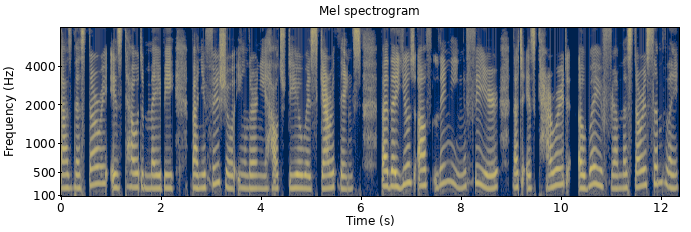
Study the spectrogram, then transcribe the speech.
as the story is told may be beneficial in learning how to deal with scary things, but the use of leaning fear that is carried away from the story simply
